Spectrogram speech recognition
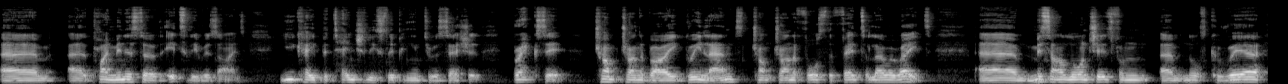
um, uh, Prime Minister of Italy resigns, UK potentially slipping into recession, Brexit, Trump trying to buy Greenland, Trump trying to force the Fed to lower rates. Um, missile launches from um, North Korea,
